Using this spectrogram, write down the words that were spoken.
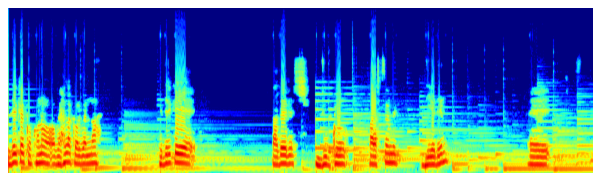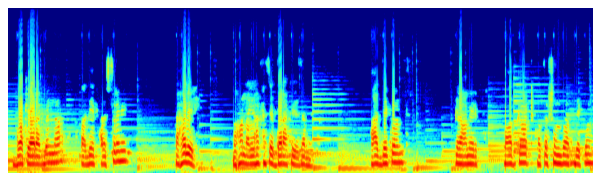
এদেরকে কখনো অবহেলা করবেন না। এদেরকে তাদের যোগ্য পারিশ্রমিক দিয়ে দিন। বকেয়া রাখবেন না। তাদের পারিশ্রমিক তাহলে মহান আল্লাহর কাছে পেয়ে যাবেন। আর দেখুন, গ্রামের পথঘাট কত সুন্দর, দেখুন।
